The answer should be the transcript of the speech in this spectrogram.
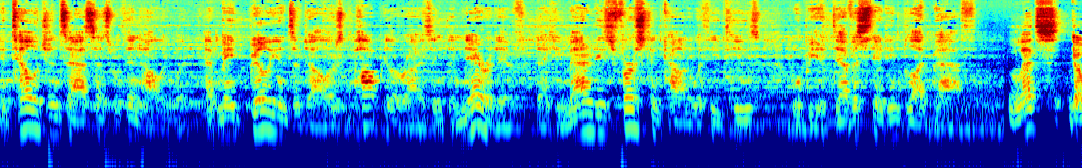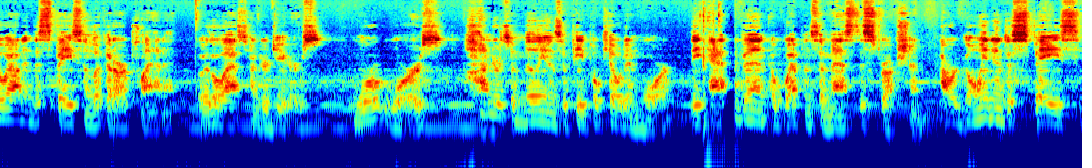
Intelligence assets within Hollywood have made billions of dollars popularizing the narrative that humanity's first encounter with ETs will be a devastating bloodbath. Let's go out into space and look at our planet over the last hundred years. World wars, hundreds of millions of people killed in war, the advent of weapons of mass destruction, our going into space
